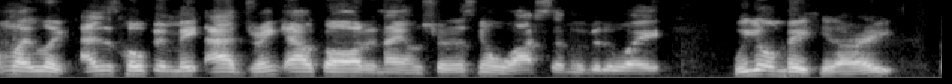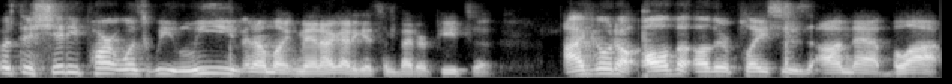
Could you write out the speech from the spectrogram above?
I'm like, look, I just hope it make. I drink alcohol tonight. I'm sure that's gonna wash some of it away. We gonna make it, all right. But the shitty part was we leave, and I'm like, man, I got to get some better pizza. I go to all the other places on that block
